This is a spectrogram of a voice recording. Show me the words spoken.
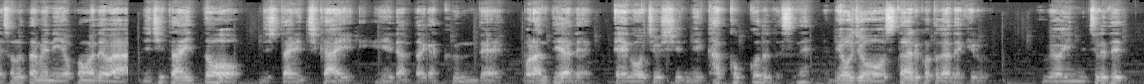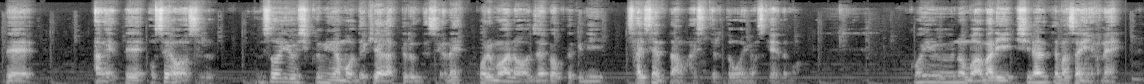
えそのために横浜では自治体と自治体に近い団体が組んで、ボランティアで英語を中心に各国語でですね、病状を伝えることができる。病院に連れて行ってあげてお世話をする。そういう仕組みがもう出来上がってるんですよね。これもあの全国的に最先端を走ってると思いますけれども。こういうのもあまり知られてませんよね。うん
